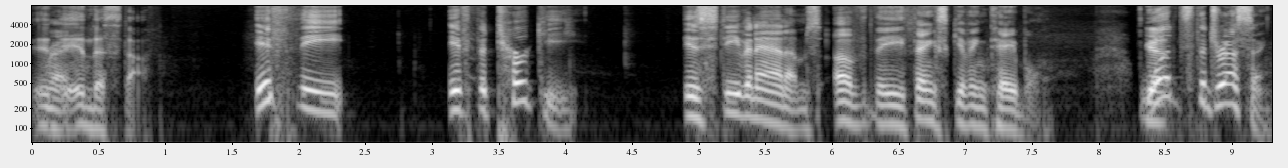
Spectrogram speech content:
in, Right. in this stuff. if the if the turkey is Steven Adams of the Thanksgiving table, Yeah. what's the dressing?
